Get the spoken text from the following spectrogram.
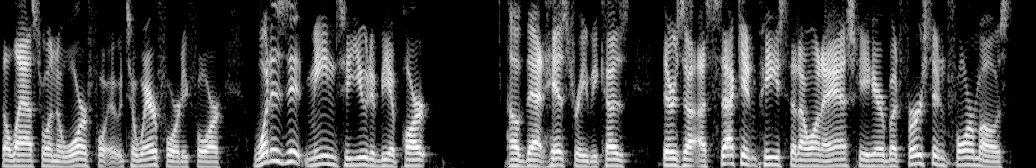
the last one to, to wear 44. What does it mean to you to be a part of that history? Because there's a, a second piece that I want to ask you here, but first and foremost,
